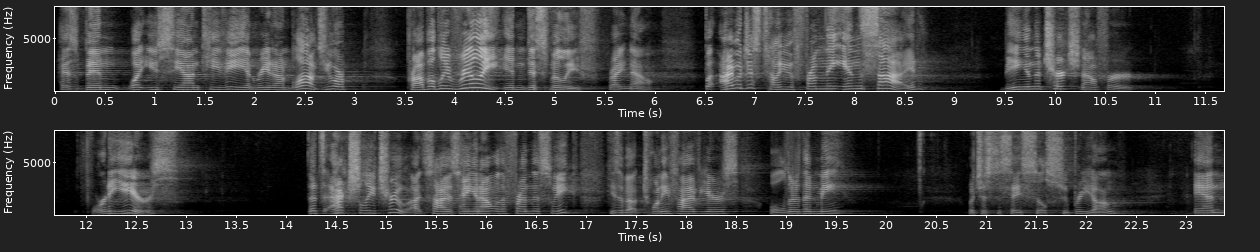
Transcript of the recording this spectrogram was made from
has been what you see on TV and read on blogs, you are probably really in disbelief right now. But I would just tell you from the inside, being in the church now for 40 years, that's actually true. So I was hanging out with a friend this week. He's about 25 years older than me, which is to say, still super young. And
